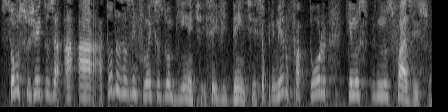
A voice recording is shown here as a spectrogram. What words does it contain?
Somos sujeitos a, a, a, todas as influências do ambiente, isso é evidente. Esse é o primeiro fator que nos, nos faz isso.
